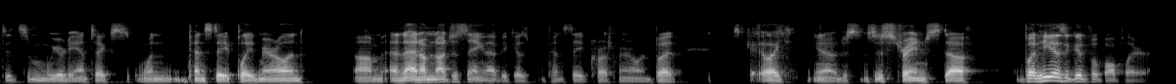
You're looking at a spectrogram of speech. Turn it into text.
did some weird antics when Penn State played Maryland. Um, and and I'm not just saying that because Penn State crushed Maryland, but like you know just just strange stuff. But he is a good football player.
